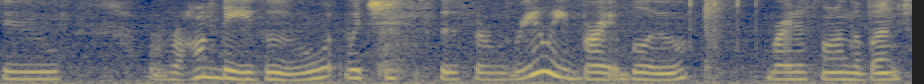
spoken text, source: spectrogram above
to Rendezvous, which is this really bright blue, brightest one in the bunch.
